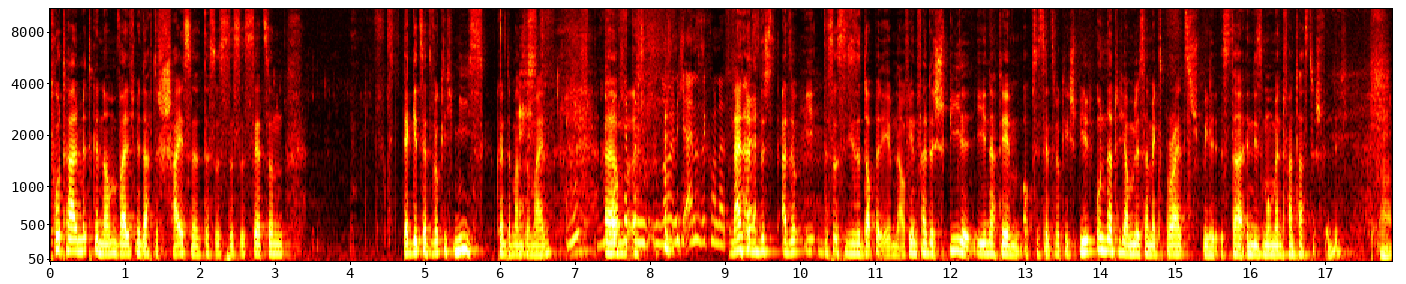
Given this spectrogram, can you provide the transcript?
total mitgenommen, weil ich mir dachte, scheiße, das ist, das ist jetzt so ein, der geht's jetzt wirklich mies, könnte man so meinen. Echt? Nein, Ähm, ich hätte nicht eine Sekunde Nein, also das, also das ist diese Doppelebene. Auf jeden Fall das Spiel, je nachdem, ob sie es jetzt wirklich spielt und natürlich auch Melissa McBrides Spiel, ist da in diesem Moment fantastisch, finde ich. Ja.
